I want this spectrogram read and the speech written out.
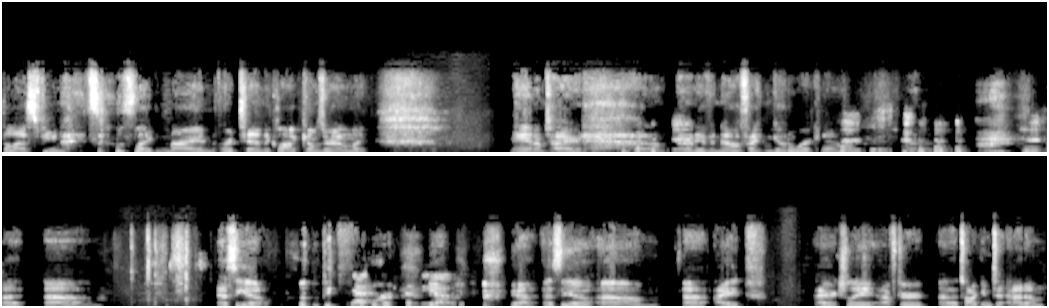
the last few nights. it's like nine or ten o'clock comes around. I'm like, man, I'm tired. I don't I don't even know if I can go to work now. Um, but um, SEO before SEO. Yeah. yeah seo um uh i i actually after uh talking to adam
